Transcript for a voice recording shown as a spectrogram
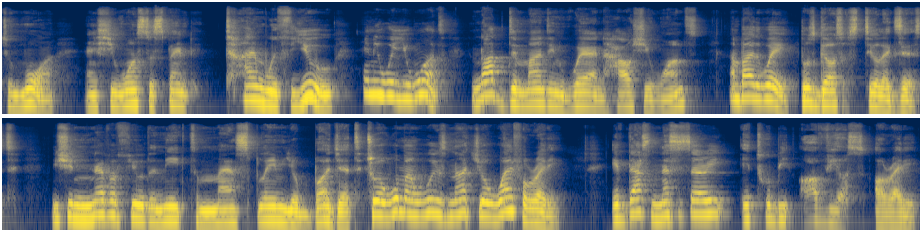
to more and she wants to spend time with you any way you want, not demanding where and how she wants. And by the way, those girls still exist. You should never feel the need to mansplain your budget to a woman who is not your wife already. If that's necessary, it will be obvious already.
